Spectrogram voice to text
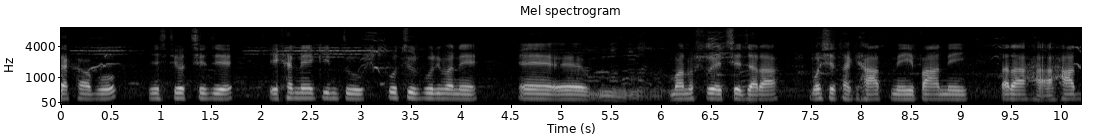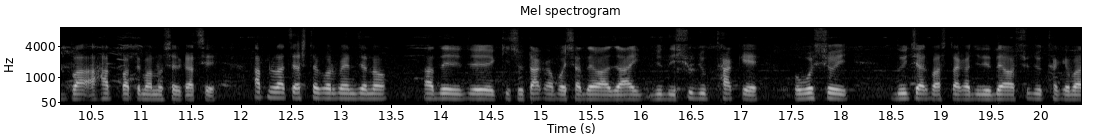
দেখাবো। জিনিসটি হচ্ছে যে, এখানে কিন্তু প্রচুর পরিমাণে মানুষ রয়েছে যারা বসে থাকে। হাত নেই, পা নেই, তারা হাত বা, হাত পাতে মানুষের কাছে। আপনারা চেষ্টা করবেন যেন তাদের, যে, কিছু টাকা পয়সা দেওয়া যায়। যদি সুযোগ থাকে, অবশ্যই দুই, চার, পাঁচ টাকা যদি দেওয়ার সুযোগ থাকে বা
